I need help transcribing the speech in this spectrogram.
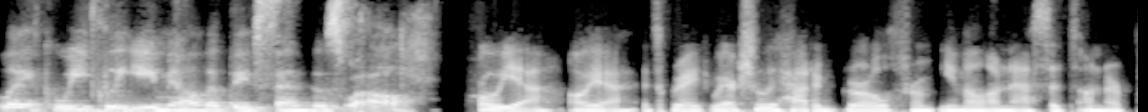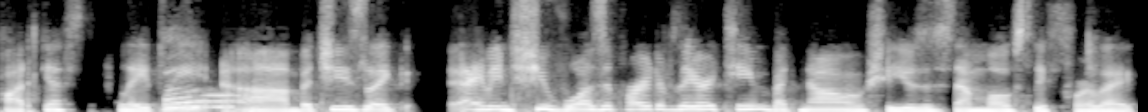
like weekly email that they send as well Oh yeah, oh yeah, it's great. We actually had a girl from Email on Acids on our podcast lately, oh. uh, but she's like, I mean, she was a part of their team, but now she uses them mostly for like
